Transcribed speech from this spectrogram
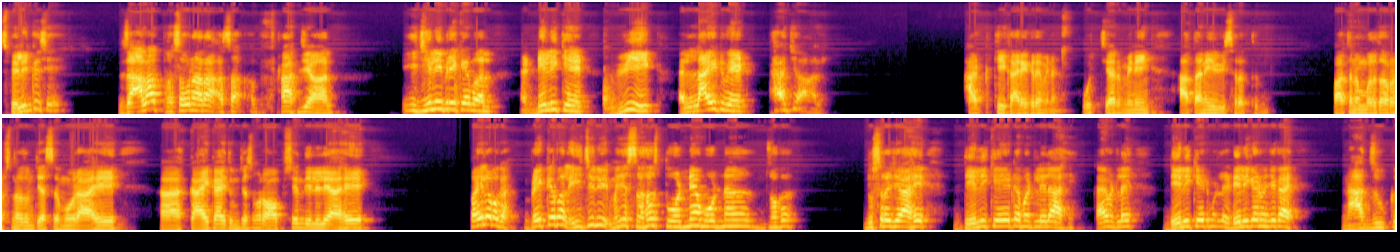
स्पेलिंग कशी आहे? जालात फसवणारा असा fragile easily breakable delicate weak light weight fragile हटके कार्यक्रम आहे ना? उच्चार मिनिंग आता नाही विसरत तुम्ही. पाच नंबरचा प्रश्न तुमच्यासमोर आहे. काय काय तुमच्यासमोर ऑप्शन दिलेले आहे? पहिलं बघा ब्रेकेबल इझिली म्हणजे सहज तोडण्या मोडणं जोग. दुसरं जे आहे डेलिकेट म्हटलेलं आहे. काय म्हटलंय? डेलिकेट म्हटलं डेलिकेट म्हणजे काय? नाजूक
